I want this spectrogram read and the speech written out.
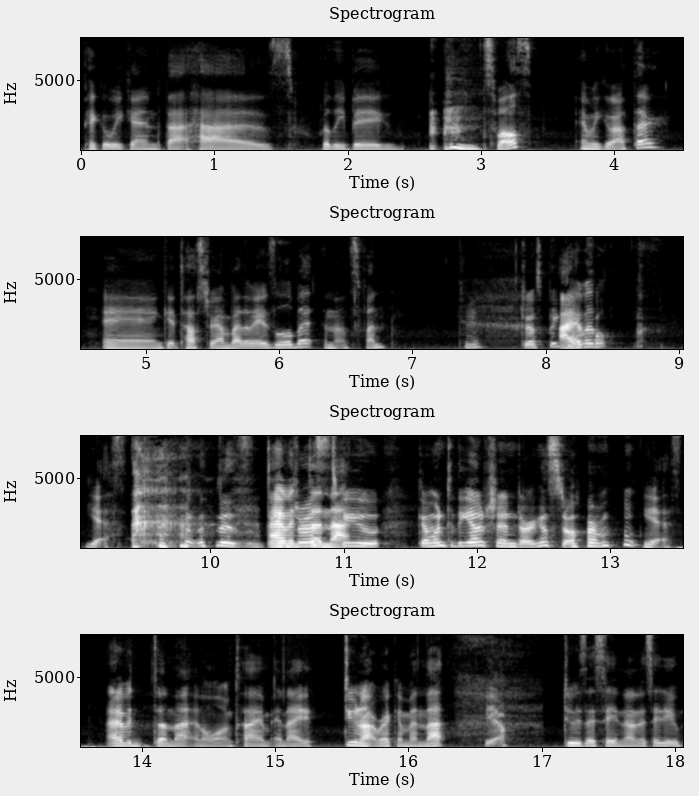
pick a weekend that has really big swells, and we go out there and get tossed around by the waves a little bit, and that's fun. Yeah. Just be I would- careful. Yes, it is I haven't dangerous done that. to go into the ocean during a storm. yes, I haven't done that in a long time, and I do not recommend that. yeah. do as I say, not as I do.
